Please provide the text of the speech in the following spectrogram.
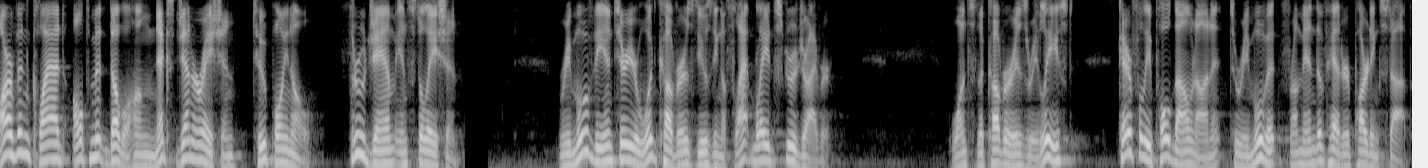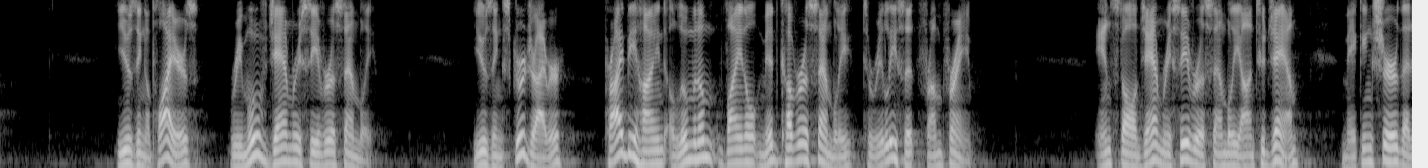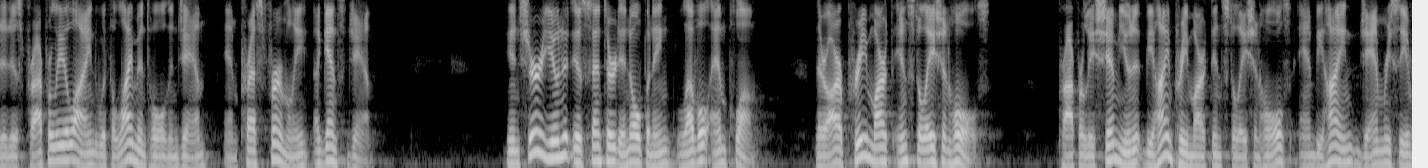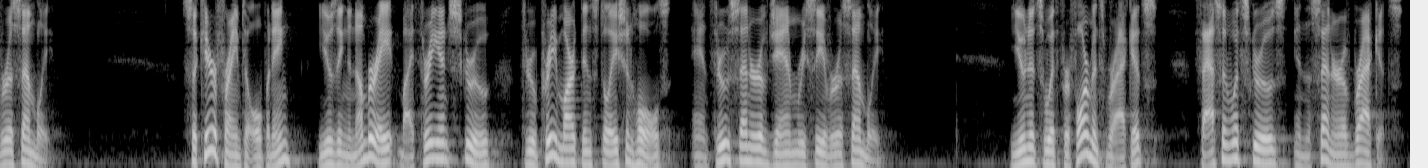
Marvin Clad Ultimate Double Hung Next Generation 2.0 Through Jamb Installation. Remove the interior wood covers using a flat blade screwdriver. Once the cover is released, carefully pull down on it to remove it from end of header parting stop. Using a pliers, remove jamb receiver assembly. Using screwdriver, pry behind aluminum vinyl mid-cover assembly to release it from frame. Install jamb receiver assembly onto jamb, making sure that it is properly aligned with alignment hole in jamb and pressed firmly against jamb. Ensure unit is centered in opening, level, and plumb. There are pre-marked installation holes. Properly shim unit behind pre-marked installation holes and behind jamb receiver assembly. Secure frame to opening using a number 8 by 3 inch screw through pre-marked installation holes and through center of jamb receiver assembly. Units with performance brackets fasten with screws in the center of brackets.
